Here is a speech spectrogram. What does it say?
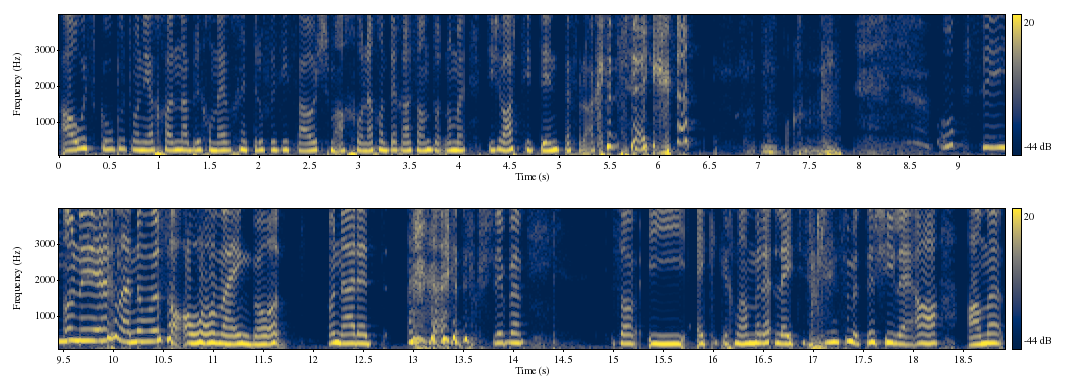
alles gegoogelt, was ich konnte, aber ich komme einfach nicht darauf, was ich falsch mache. Und dann kommt dann als Antwort nur die schwarze Tinte, Fragezeichen. Fuck. Upsi. Und ich dann nur so, oh mein Gott. Und er hat, hat er geschrieben, so in eckigen Klammern, legt das Glas mit der Chile an, Amme,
